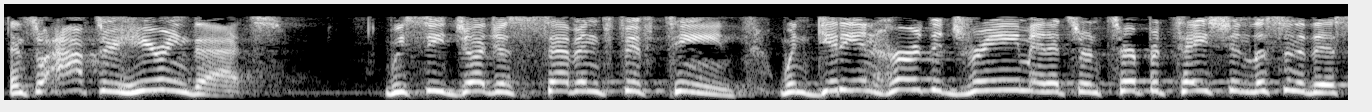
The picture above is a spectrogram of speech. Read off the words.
And so after hearing that, we see Judges 7:15. When Gideon heard the dream and its interpretation, listen to this,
